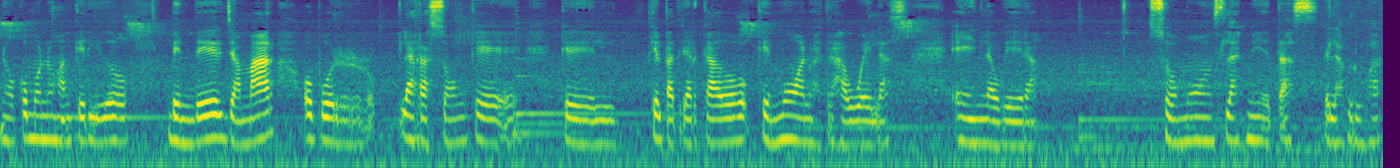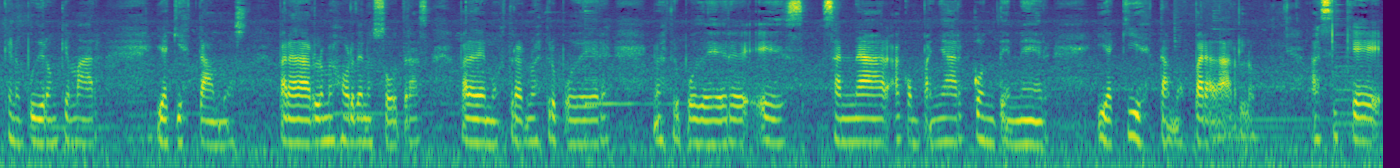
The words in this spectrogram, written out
no como nos han querido vender, llamar o por la razón que, que el que el patriarcado quemó a nuestras abuelas en la hoguera. Somos las nietas de las brujas que no pudieron quemar y aquí estamos para dar lo mejor de nosotras, para demostrar nuestro poder. Nuestro poder es sanar, acompañar, contener y aquí estamos para darlo. Así que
